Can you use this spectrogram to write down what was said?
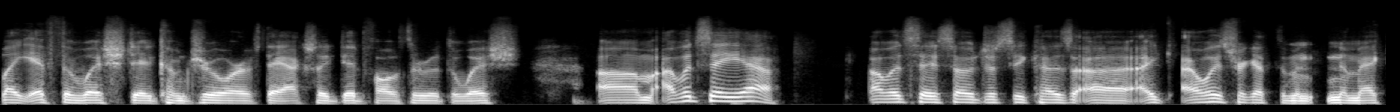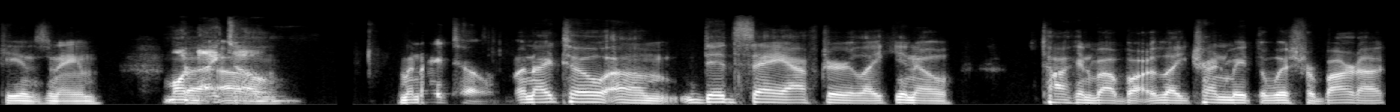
like if the wish did come true or if they actually did follow through with the wish. Um I would say yeah. I would say so just because uh I, I always forget the Namekian's name. Monaito. um, Monito. Manito um did say after like, you know, talking about Bar- like trying to make the wish for Bardock.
